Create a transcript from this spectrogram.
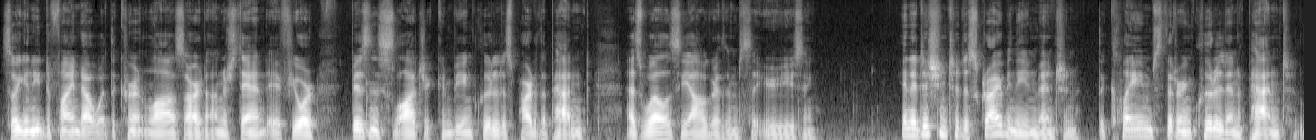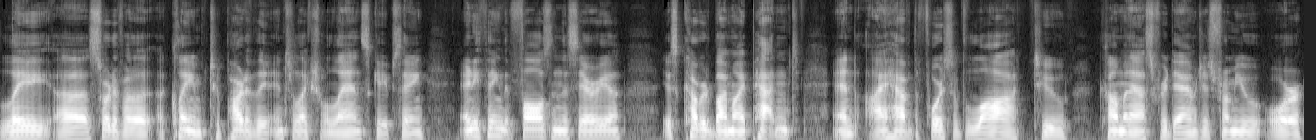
so you need to find out what the current laws are to understand if your business logic can be included as part of the patent, as well as the algorithms that you're using. In addition to describing the invention, the claims that are included in a patent lay uh, sort of a, a, claim to part of the intellectual landscape saying anything that falls in this area is covered by my patent and I have the force of law to come and ask for damages from you or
